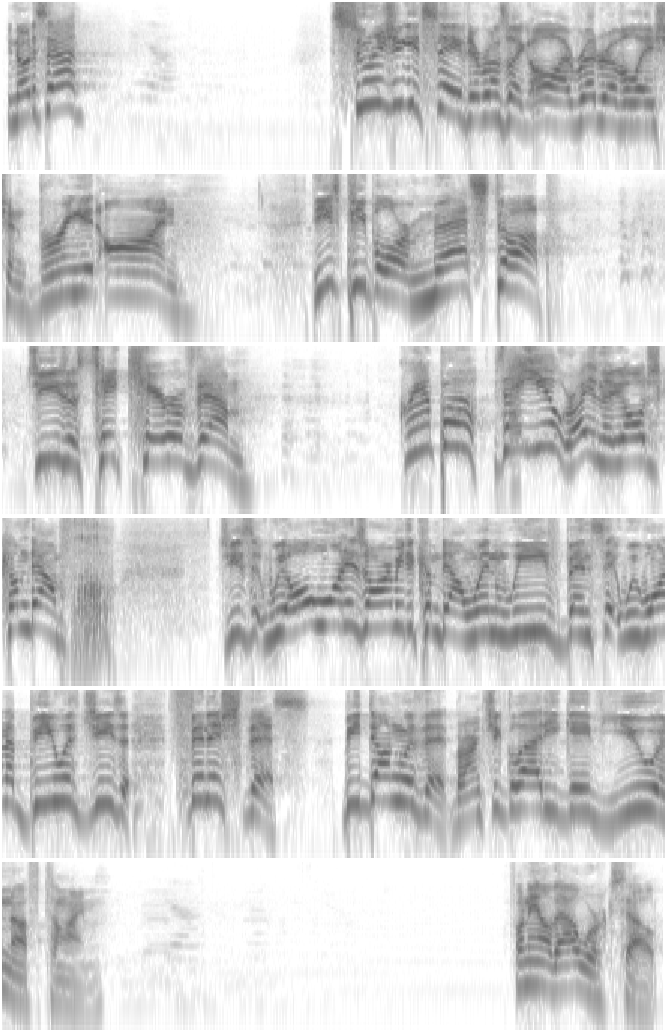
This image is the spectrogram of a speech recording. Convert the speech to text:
You notice that? Soon as you get saved, everyone's like, oh, I read Revelation. Bring it on. These people are messed up. Jesus, take care of them. Grandpa, is that you? Right? And they all just come down. Jesus, we all want his army to come down when we've been saved. We want to be with Jesus. Finish this. Be done with it. But aren't you glad he gave you enough time? Funny how that works out.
